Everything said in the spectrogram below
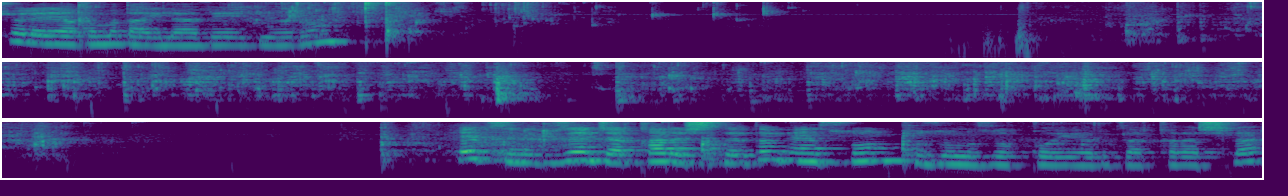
Şöyle yağımı da ilave ediyorum. Hepsini güzelce karıştırdım. En son tuzumuzu koyuyoruz arkadaşlar.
